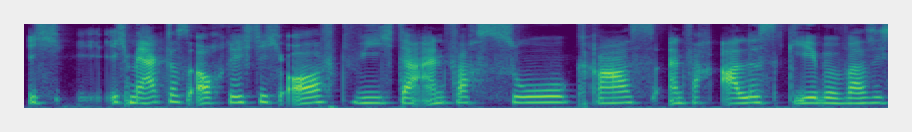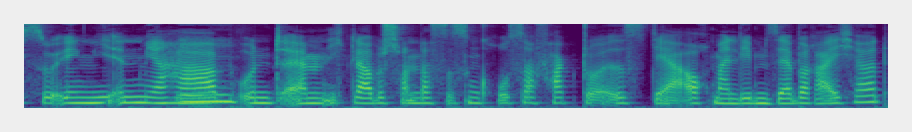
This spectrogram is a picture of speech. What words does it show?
ich, ich merke das auch richtig oft, wie ich da einfach so krass einfach alles gebe, was ich so irgendwie in mir habe. Mhm. Und ähm, ich glaube schon, dass das ein großer Faktor ist, der auch mein Leben sehr bereichert.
